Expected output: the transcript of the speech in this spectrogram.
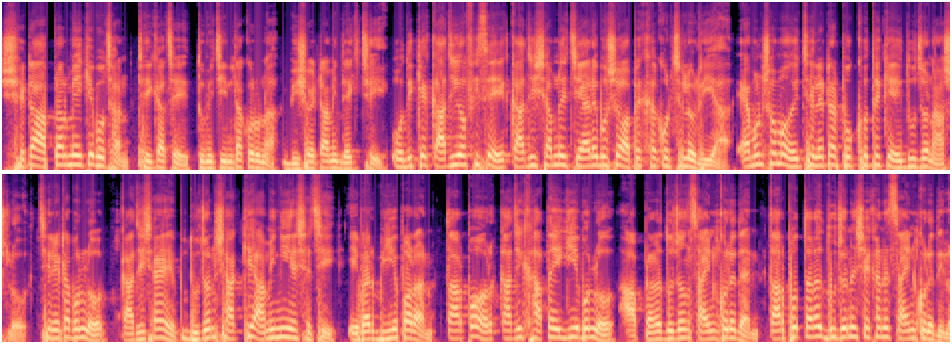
সেটা আপনার মেয়েকে বোঝান। ঠিক আছে, তুমি চিন্তা করো না, বিষয়টা আমি দেখছি। ওদিকে কাজী অফিসে কাজীর সামনে চেয়ারে বসে অপেক্ষা করছিল রিয়া। এমন সময় ছেলেটার পক্ষ থেকে দুজন আসলো। ছেলেটা বলল, কাজী সাহেব, দুজন সাক্ষী আমি নিয়ে এসেছি, এবার বিয়ে পড়ান। তারপর কাজী খাতায় গিয়ে বলল, আপনারা দুজন সাইন করে দেন। তারপর তারা দুজনে সেখানে সাইন করে দিল।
